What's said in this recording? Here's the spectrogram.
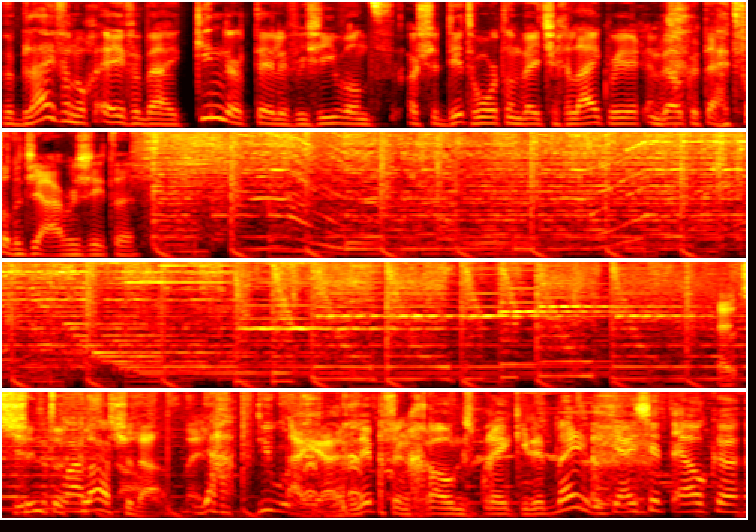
We blijven nog even bij kindertelevisie, want als je dit hoort, dan weet je gelijk weer in welke tijd van het jaar we zitten. Het Sinterklaasjournaal. Ja, Nou ja, lipsynchroon spreek je dit mee. Want jij zit elke,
